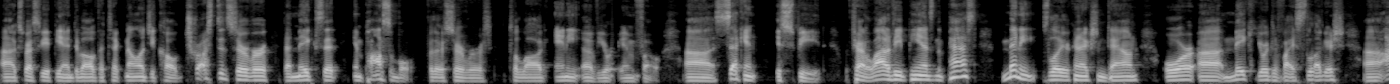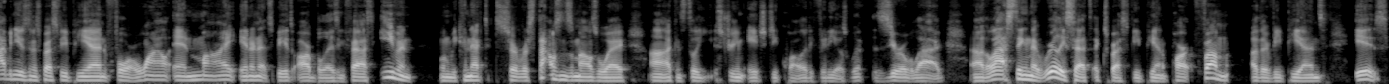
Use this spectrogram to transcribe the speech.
Uh, ExpressVPN developed a technology called Trusted Server that makes it impossible for their servers to log any of your info. Uh, second is speed. With tried a lot of VPNs in the past. Many slow your connection down or uh, make your device sluggish. Uh, I've been using ExpressVPN for a while, and my internet speeds are blazing fast. Even when we connect to servers thousands of miles away, uh, I can still stream HD quality videos with zero lag. Uh, the last thing that really sets ExpressVPN apart from other VPNs is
